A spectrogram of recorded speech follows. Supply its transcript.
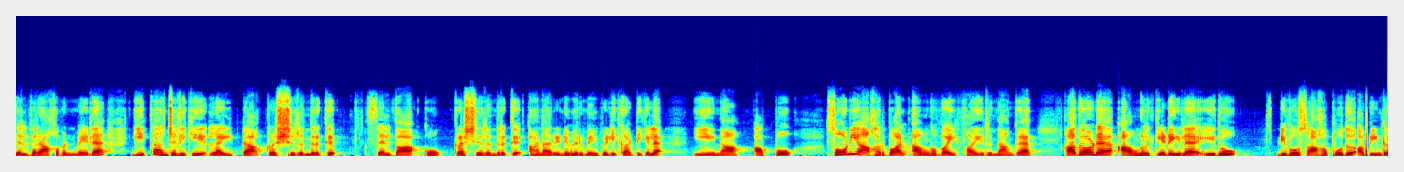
செல்வராகவன் மேல கீதாஞ்சலிக்கு லைட்டா க்ரஷ் இருந்திருக்கு. செல்வாக்கும் க்ரஷ் இருந்திருக்கு. ஆனால் ரெண்டு பேருமே வெளிக்காட்டிக்கல. ஏன்னா அப்போ சோனியா அகர்வால் அவங்க ஒய்ஃபாக இருந்தாங்க. அதோட அவங்களுக்கு இடையில ஏதோ டிவோர்ஸ் ஆக போகுது அப்படின்ற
